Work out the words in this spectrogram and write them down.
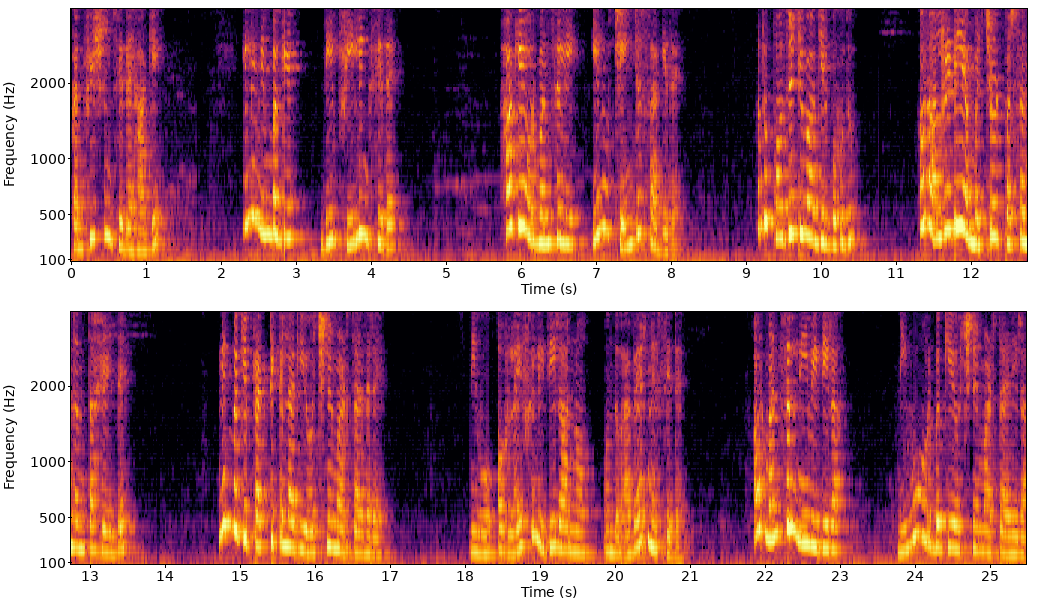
ಕನ್ಫ್ಯೂಷನ್ಸ್ ಇದೆ ಹಾಗೆ. ಇಲ್ಲಿ ನಿಮ್ಮ ಬಗ್ಗೆ ಡೀಪ್ ಫೀಲಿಂಗ್ಸ್ ಇದೆ. ಹಾಗೆ ಅವ್ರ ಮನಸ್ಸಲ್ಲಿ ಏನೋ ಚೇಂಜಸ್ ಆಗಿದೆ. ಅದು ಪಾಸಿಟಿವ್ ಆಗಿರಬಹುದು. ಅವ್ರು ಆಲ್ರೆಡಿ ಎ ಮೆಚೂರ್ಡ್ ಪರ್ಸನ್ ಅಂತ ಹೇಳಿದೆ. ನಿಮ್ಮ ಬಗ್ಗೆ ಪ್ರಾಕ್ಟಿಕಲ್ ಆಗಿ ಯೋಚನೆ ಮಾಡ್ತಾ ಇದ್ದಾರೆ ನೀವು ಅವ್ರ ಲೈಫಲ್ಲಿ ಇದ್ದೀರಾ ಅನ್ನೋ ಒಂದು ಅವೇರ್ನೆಸ್ ಇದೆ. ಅವ್ರ ಮನಸ್ಸಲ್ಲಿ ನೀವಿದ್ದೀರಾ? ನೀವು ಅವ್ರ ಬಗ್ಗೆ ಯೋಚನೆ ಮಾಡ್ತಾ ಇದ್ದೀರಾ?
